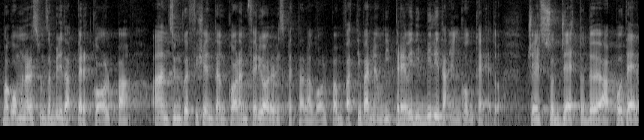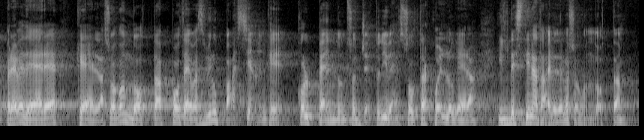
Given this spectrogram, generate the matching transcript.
ma come una responsabilità per colpa, anzi un coefficiente ancora inferiore rispetto alla colpa. Infatti parliamo di prevedibilità in concreto, cioè il soggetto doveva poter prevedere che la sua condotta poteva svilupparsi anche colpendo un soggetto diverso, oltre a quello che era il destinatario della sua condotta.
